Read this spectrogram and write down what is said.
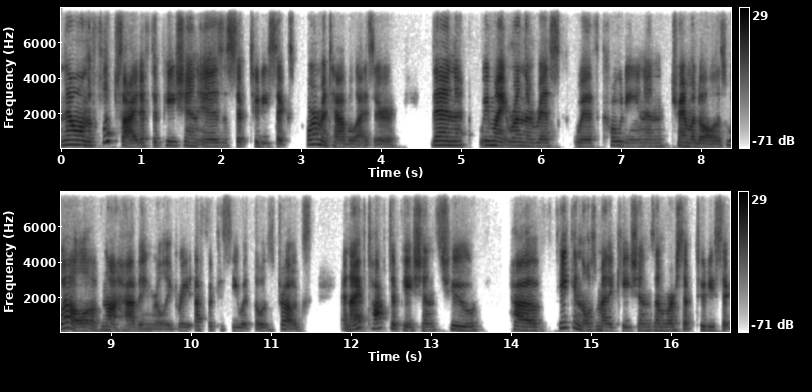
Now, on the flip side, if the patient is a CYP2D6 poor metabolizer, then we might run the risk with codeine and tramadol as well of not having really great efficacy with those drugs. And I've talked to patients who have taken those medications and were CYP2D6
